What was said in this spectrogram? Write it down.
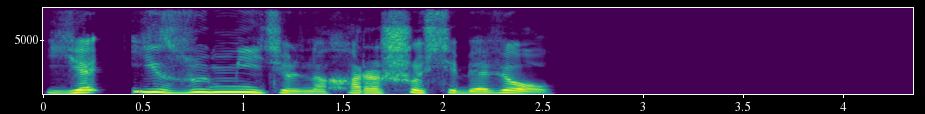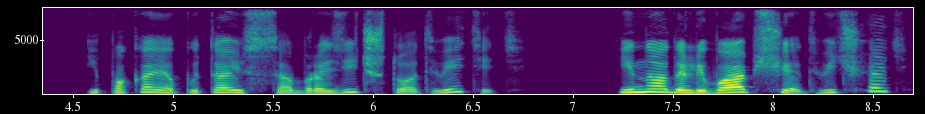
я изумительно хорошо себя вел. И пока я пытаюсь сообразить, что ответить, и надо ли вообще отвечать,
